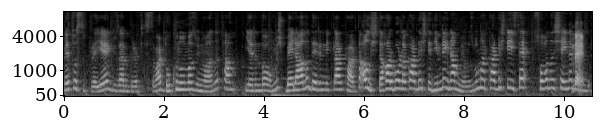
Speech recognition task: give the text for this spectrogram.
Veto spreyi güzel bir grafitisi var. Dokunulmaz ünvanı tam yerinde olmuş. Belalı derinlikler kartı. Al işte Harbor'la kardeş dediğimde inanmıyorsunuz. Bunlar kardeş değilse Sova'nın şeyine Ne? benziyor.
